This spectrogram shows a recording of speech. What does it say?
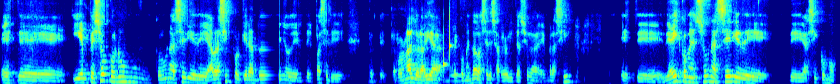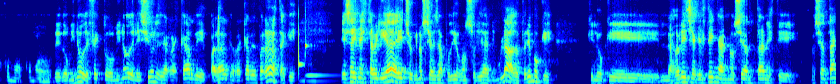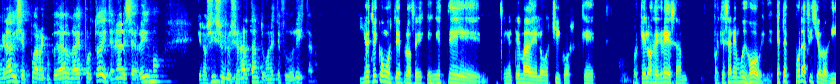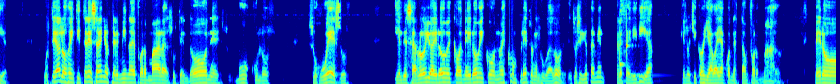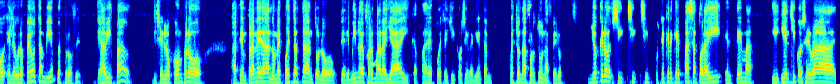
este, y empezó con, un, con una serie de. a Brasil porque era dueño del, pase de. Ronaldo le había recomendado hacer esa rehabilitación en Brasil. Este, de ahí comenzó una serie de, de así como, como, como de dominó, de efecto dominó, de lesiones, de arrancar, de parar, de arrancar, de parar, hasta que esa inestabilidad ha hecho que no se haya podido consolidar en ningún lado. Esperemos que, que lo que las dolencias que él tenga no sean tan este, no sean tan graves y se pueda recuperar una vez por todas y tener ese ritmo que nos hizo ilusionar tanto con este futbolista. Yo estoy con usted, profe, en este en el tema de los chicos que ¿por qué los regresan? Porque salen muy jóvenes. Esto es pura fisiología. Usted a los 23 años termina de formar sus tendones, sus músculos, sus huesos, y el desarrollo aeróbico anaeróbico no es completo en el jugador. Entonces yo también preferiría que los chicos ya vayan cuando están formados. Pero el europeo también, pues, profe, es avispado. Dice, lo compro a temprana edad, no me cuesta tanto, lo termino de formar allá y capaz después de chicos si revientan, cuesta una fortuna. Pero yo creo, si, si, si usted cree que pasa por ahí el tema y, el chico se va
